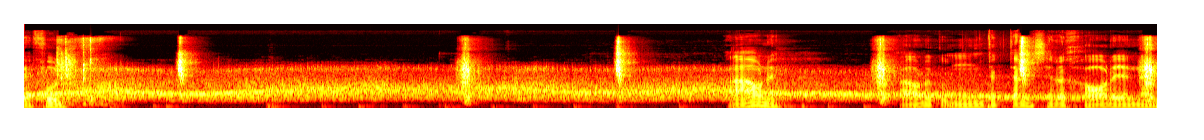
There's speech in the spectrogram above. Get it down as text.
ok full. Áo này, áo nó cũng chắc chắn sẽ rất khó để anh em.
